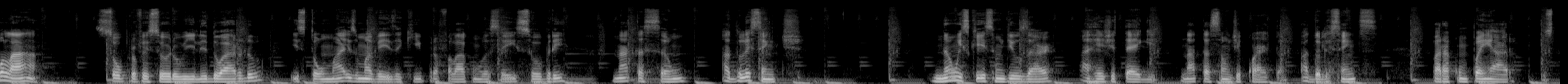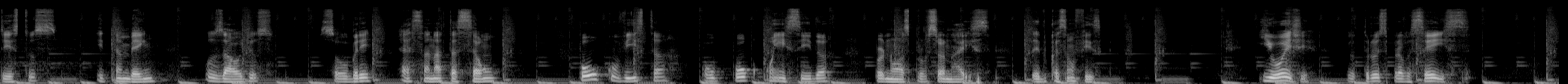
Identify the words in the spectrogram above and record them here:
Olá, sou o professor Willy Eduardo estou mais uma vez aqui para falar com vocês sobre natação adolescente. Não esqueçam de usar a hashtag natação de quarta adolescentes para acompanhar os textos e também os áudios sobre essa natação pouco vista ou pouco conhecida por nós profissionais da educação física. E hoje eu trouxe para vocês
